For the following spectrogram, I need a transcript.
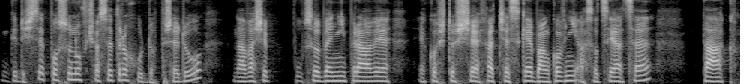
Když se posunu v čase trochu dopředu na vaše působení právě jakožto šéfa České bankovní asociace, tak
